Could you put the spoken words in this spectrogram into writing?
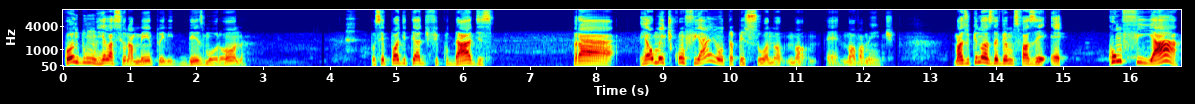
Quando um relacionamento ele desmorona, você pode ter dificuldades para realmente confiar em outra pessoa no, no, é, novamente. Mas o que nós devemos fazer é confiar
